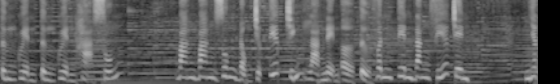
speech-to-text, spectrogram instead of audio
Từng quyền từng quyền hạ xuống. Bang bang rung động trực tiếp chính là nện ở tử vân tiên đăng phía trên. Nhất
